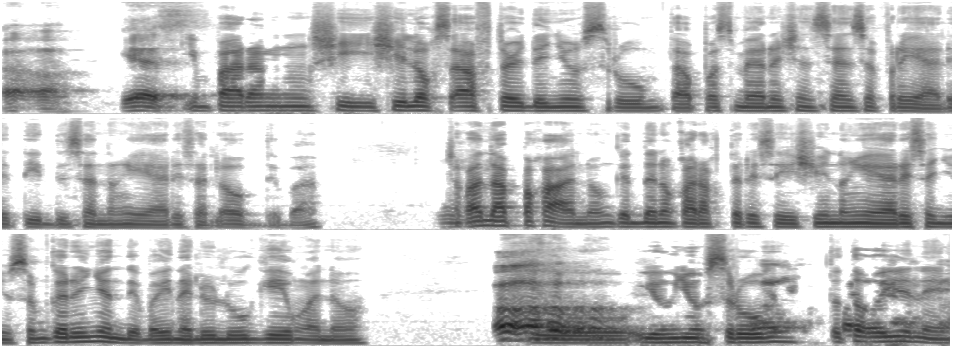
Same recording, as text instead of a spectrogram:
Oo. Yes. Yung parang she she looks after the newsroom tapos meron siyang sense of reality dun sa nangyayari sa loob, 'di ba? Tsaka napaka ano, ang ganda ng characterization yung nangyayari sa newsroom. Ganun yun, 'di ba? Yung nalulugi yung ano, Oh, yung, yung newsroom. Totoo yun eh.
